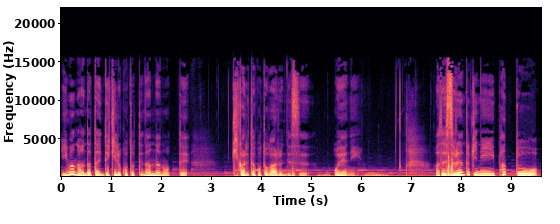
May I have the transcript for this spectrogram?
今のあなたにできることって何なのって聞かれたことがあるんです。親に。私、それの時にパッと、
